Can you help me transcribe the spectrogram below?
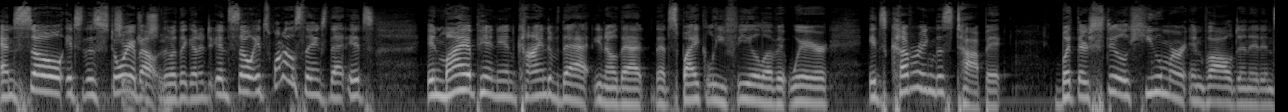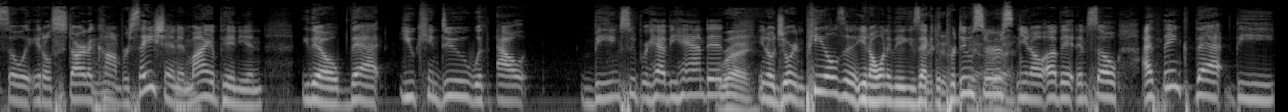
And so it's this story about what they're going to do. And so it's one of those things that it's, in my opinion, kind of that you know that that Spike Lee feel of it, where it's covering this topic. But there's still humor involved in it, and so it'll start a conversation, in my opinion, you know, that you can do without being super heavy-handed. Right. You know, Jordan Peele's, uh, you know, one of the executive Executive, yeah, producers, right. you know, of it, and so I think that the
